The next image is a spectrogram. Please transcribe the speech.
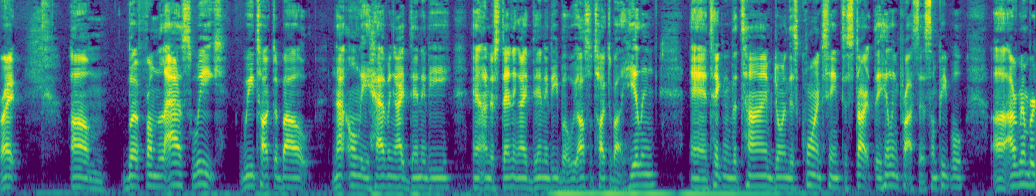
right? Um, but from last week, we talked about not only having identity and understanding identity, but we also talked about healing and taking the time during this quarantine to start the healing process. Some people, uh, I remember,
